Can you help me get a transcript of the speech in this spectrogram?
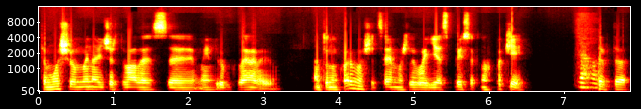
тому що ми навіть жартували з е, моїм другом колегою Антоном Корбом, що це, можливо, є список навпаки. Тобто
